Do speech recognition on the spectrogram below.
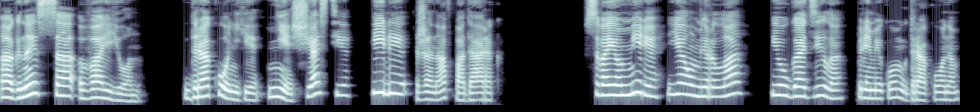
Агнесса Вайон. Драконье несчастье или жена в подарок. В своем мире я умерла и угодила прямиком к драконам.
